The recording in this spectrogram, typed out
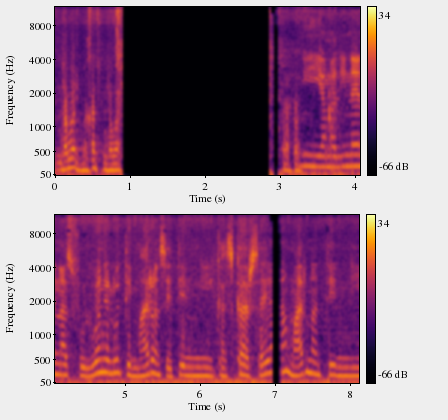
Ndao ary, makatona, ndao ary. Ny hamalianay anazy voalohany aloha dia marina izay tenin'i Gascar izay an, marina ny tenin'ny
